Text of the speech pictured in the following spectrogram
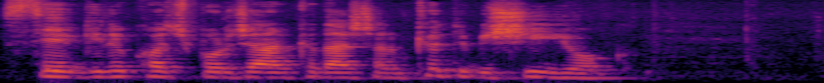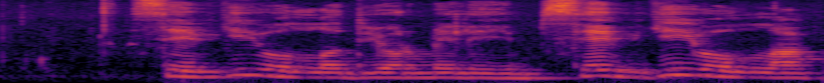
sevgili koç burcu arkadaşlarım kötü bir şey yok. Sevgi yolla diyor meleğim sevgi yolla.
